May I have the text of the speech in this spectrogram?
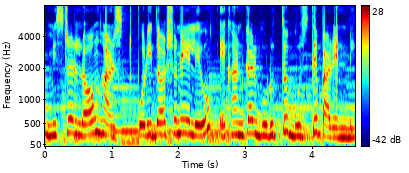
মিস্টার লংহার্স্ট পরিদর্শনে এলেও এখানকার গুরুত্ব বুঝতে পারেননি।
